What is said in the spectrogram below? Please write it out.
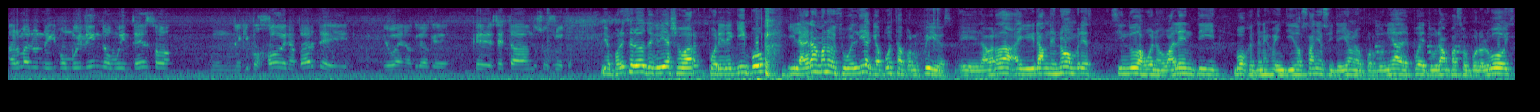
armar un equipo muy lindo, muy intenso, un equipo joven aparte y, bueno, creo que, que se está dando sus frutos. Bien, por ese lado te quería llevar por el equipo y la gran mano de Subeldía que apuesta por los pibes. Eh, la verdad hay grandes nombres, sin dudas, bueno, Valenti, vos que tenés 22 años y te dieron la oportunidad después de tu gran paso por All Boys.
